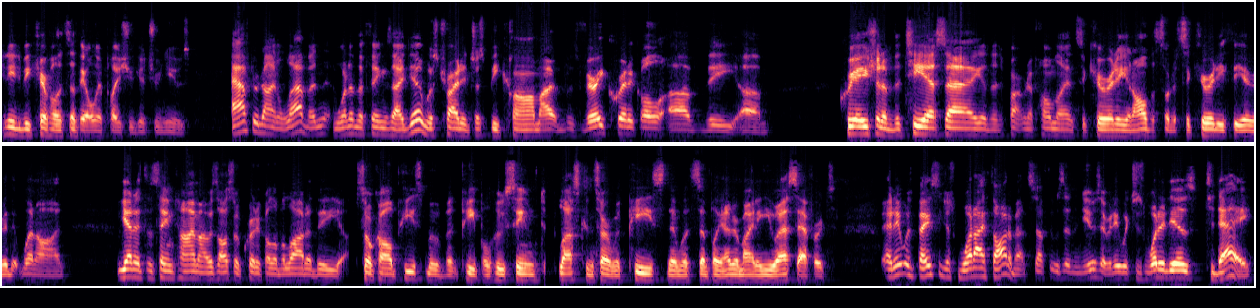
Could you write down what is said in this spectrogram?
need to be careful. It's not the only place you get your news. after 9 11, one of the things I did was try to just be calm. I was very critical of the um, creation of the TSA and the Department of Homeland Security and all the sort of security theater that went on. Yet at the same time, I was also critical of a lot of the so called peace movement people who seemed less concerned with peace than with simply undermining U.S. efforts. And it was basically just what I thought about stuff that was in the news every day, which is what it is today.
